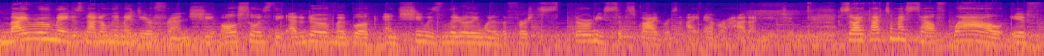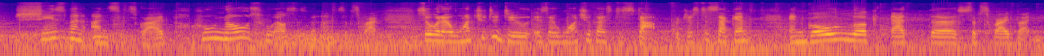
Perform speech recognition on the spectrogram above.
my roommate is not only my dear friend, she also is the editor of my book, and she was literally one of the first 30 subscribers I ever had on YouTube. So I thought to myself, wow, if she's been unsubscribed, who knows who else has been unsubscribed? So what I want you to do is I want you guys to stop for just a second and go look at the subscribe button.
